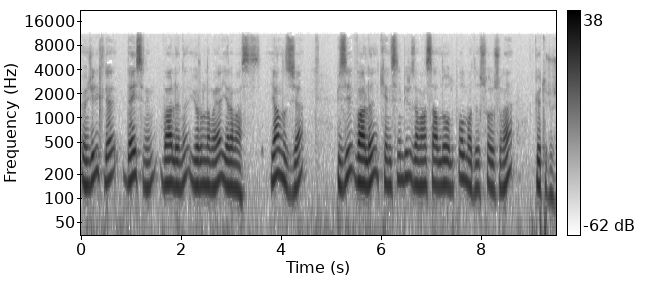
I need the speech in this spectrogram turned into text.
öncelikle Daisy'nin varlığını yorumlamaya yaramaz. Yalnızca bizi varlığın kendisinin bir zamansallığı olup olmadığı sorusuna götürür.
